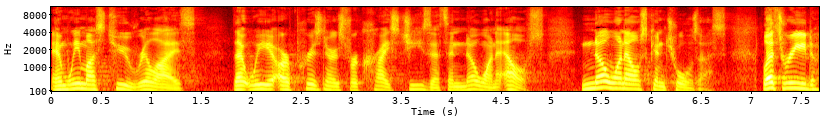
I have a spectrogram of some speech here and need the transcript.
And we must too realize that we are prisoners for Christ Jesus and no one else. No one else controls us. Let's read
